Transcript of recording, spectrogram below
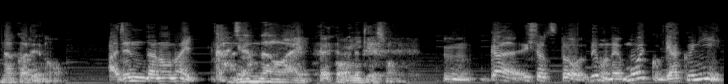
中でのアジェンダのないアジェンダのないコミュニケーション。うん、が一つと、でもね、もう一個逆に、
